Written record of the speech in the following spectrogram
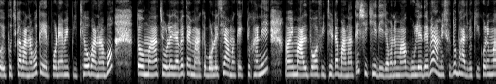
দই ফুচকা বানাবো, তো এরপরে আমি পিঠেও বানাবো। তো মা চলে যাবে, তাই মাকে বলেছি আমাকে একটুখানি ওই মালপোয়া পিঠেটা বানাতে শিখিয়ে দিয়ে যাও মানে মা গুলে দেবে, আমি শুধু ভাজবো। কী করে মা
